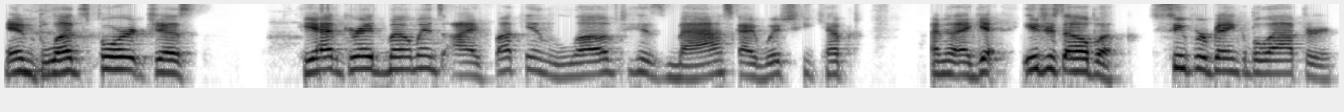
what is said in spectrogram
In Bloodsport, just he had great moments. I fucking loved his mask. I wish he kept. I mean, I get Idris Elba, super bankable actor.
